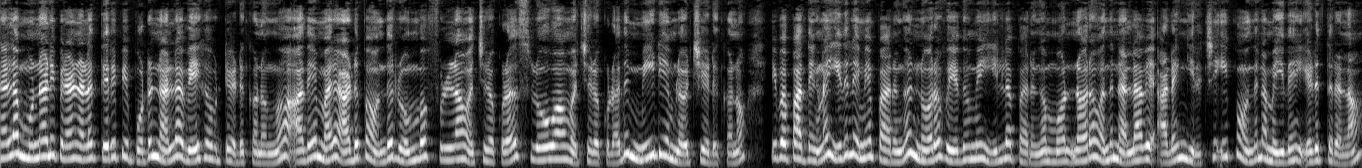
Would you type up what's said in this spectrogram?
நல்லா முன்னாடி பின்னாடி நல்லா திருப்பி போட்டு நல்லா வேக விட்டு எடுக்கணுங்க. அதே மாதிரி அடுப்பை வந்து ரொம்ப ஃபுல்லாக வச்சிடக்கூடாது ஸ்லோவாகவும் வச்சிடக்கூடாது மீடியமில் வச்சு எடுக்கணும். இப்போ பார்த்தீங்கன்னா இதுலேயுமே பாருங்கள் நுர எதுவுமே இல்லை பாருங்கள் மொ நுர வந்து நல்லாவே அடங்கிருச்சு. இப்போ வந்து நம்ம இதை எடுத்துடலாம்.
